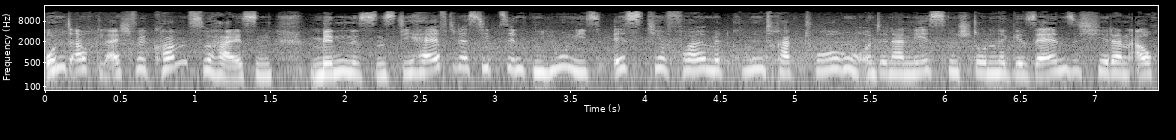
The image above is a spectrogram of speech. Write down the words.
und auch gleich willkommen zu heißen. Mindestens die Hälfte des 17. Junis ist hier voll mit grünen Traktoren und in der nächsten Stunde gesellen sich hier dann auch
